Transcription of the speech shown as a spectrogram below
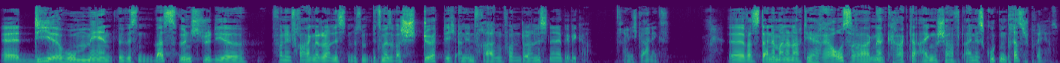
Äh, dir Homent will wissen, was wünschst du dir von den Fragen der Journalisten, beziehungsweise was stört dich an den Fragen von Journalisten in der BBK? Eigentlich gar nichts. Äh, was ist deiner Meinung nach die herausragende Charaktereigenschaft eines guten Pressesprechers?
